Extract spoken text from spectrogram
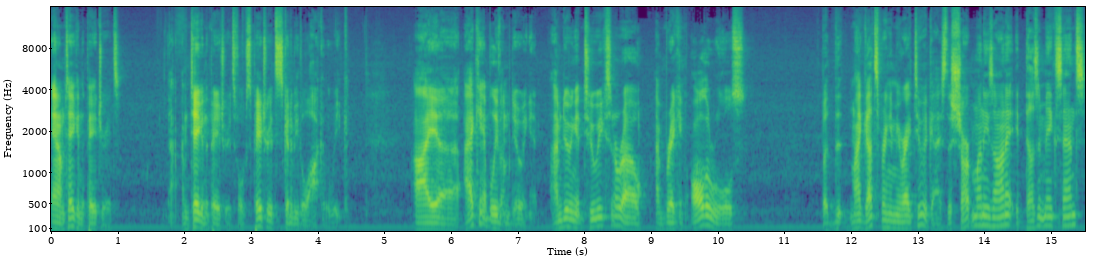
And I'm taking the Patriots. I'm taking the Patriots, folks. The Patriots is going to be the lock of the week. I uh, I can't believe I'm doing it. I'm doing it two weeks in a row. I'm breaking all the rules, but the, my gut's bringing me right to it, guys. The sharp money's on it. It doesn't make sense.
